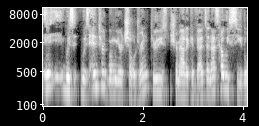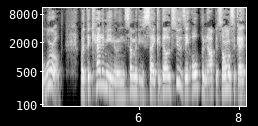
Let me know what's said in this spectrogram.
it was was entered when we were children through these traumatic events, and that's how we see the world. What the ketamine and some of these psychedelics do is they open up. It's almost like a,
